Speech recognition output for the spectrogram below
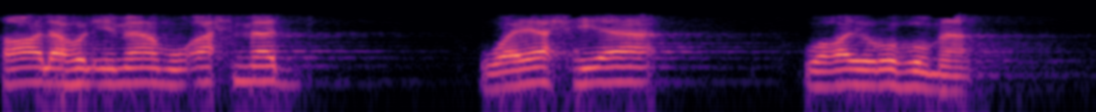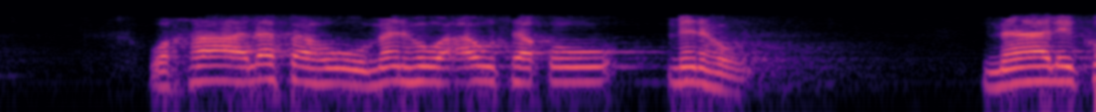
قاله الإمام أحمد ويحيى وغيرهما. وخالفه من هو أوثق منه مالك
